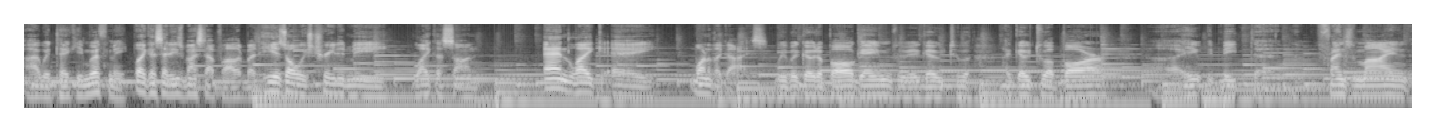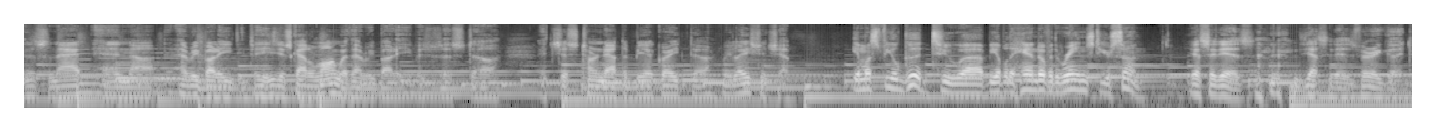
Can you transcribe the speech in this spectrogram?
I would take him with me. Like I said, he's my stepfather, but he has always treated me like a son and like a one of the guys. We would go to ball games. We would go to. A, I'd go to a bar. Uh, he would meet uh, friends of mine, this and that, and uh, everybody. He just got along with everybody. It was just. Uh, it just turned out to be a great uh, relationship. It must feel good to uh, be able to hand over the reins to your son. Yes, it is. yes, it is. Very good.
